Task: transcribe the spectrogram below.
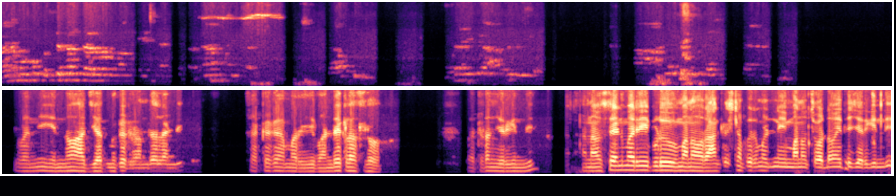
మనము పుస్తకం చదవడం వల్ల ఏంటంటే ఎవరైతే ఇవన్నీ ఎన్నో ఆధ్యాత్మిక గ్రంథాలండి. చక్కగా మరి వన్ డే క్లాస్లో పెట్టడం జరిగింది. నమస్తే అండి. మరి ఇప్పుడు మనం రామకృష్ణ పిరమిడ్ని మనం చూడడం అయితే జరిగింది.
